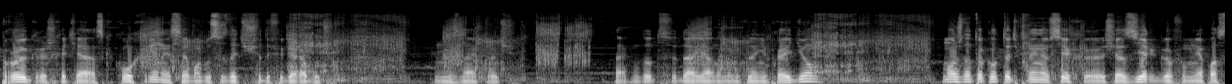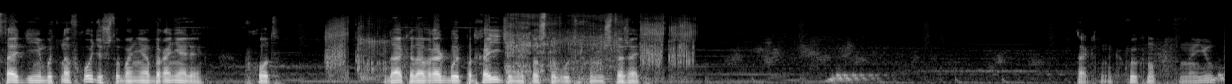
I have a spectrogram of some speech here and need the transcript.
проигрыш, хотя с какого хрена, если я могу создать еще дофига рабочих? Не знаю, короче. Так, ну тут, да, явно мы никуда не пройдем. Можно только вот этих, наверное, всех сейчас зергов у меня поставить где-нибудь на входе, чтобы они обороняли вход. Да, когда враг будет подходить, они просто будут их уничтожать. Так, на какую кнопку? На Ю.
